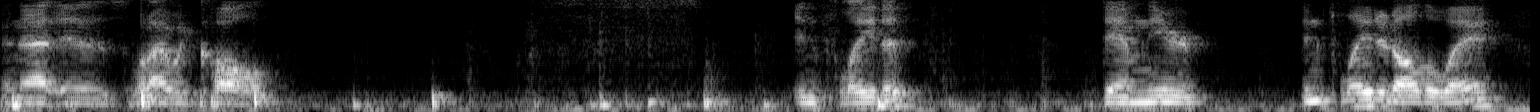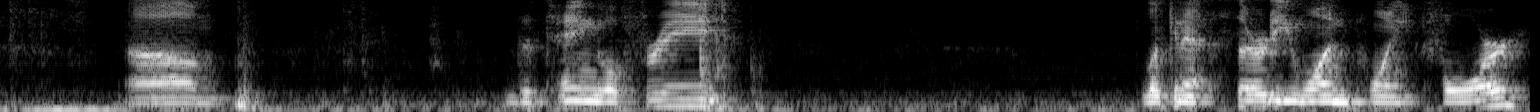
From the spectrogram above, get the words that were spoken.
and that is what I would call inflated, damn near inflated all the way. Um, the Tangle Free, looking at 31.4.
